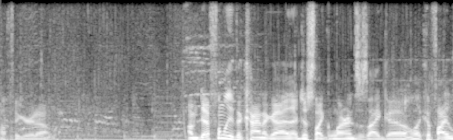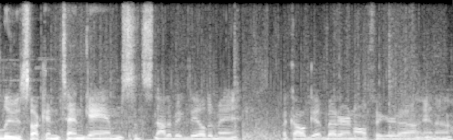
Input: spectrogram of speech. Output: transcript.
I'll figure it out. I'm definitely the kind of guy that just like learns as I go. Like if I lose fucking 10 games, it's not a big deal to me. Like I'll get better and I'll figure it out, you know?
